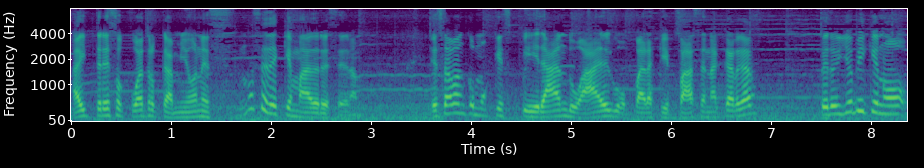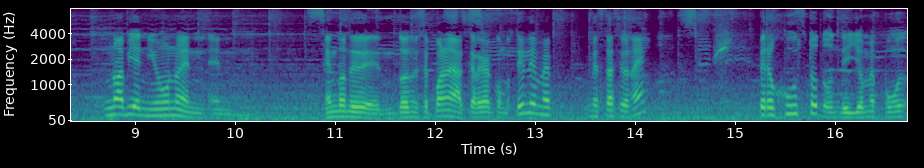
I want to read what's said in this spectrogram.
hay tres o cuatro camiones, no sé de qué madres eran. Estaban como que esperando algo para que pasen a cargar, pero yo vi que no, no había ni uno en, en, en donde, donde se ponen a cargar combustible y me, me estacioné. Pero justo donde yo me, pu-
